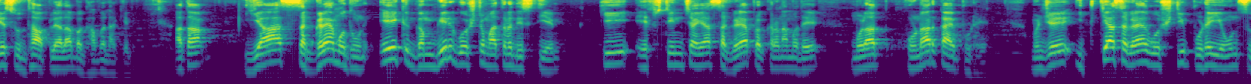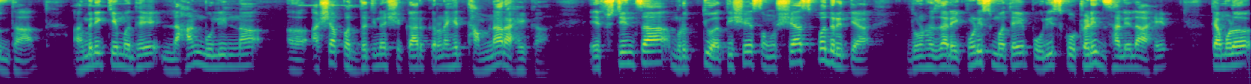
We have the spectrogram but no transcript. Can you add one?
हे सुद्धा आपल्याला बघावं लागेल. आता या सगळ्यामधून एक गंभीर गोष्ट मात्र दिसतीये की एफस्टीनच्या या सगळ्या प्रकरणामध्ये मुळात होणार काय पुढे? म्हणजे इतक्या सगळ्या गोष्टी पुढे येऊन सुद्धा अमेरिकेमध्ये लहान मुलींना अशा पद्धतीनं शिकार करणं हे थांबणार आहे का? एफस्टीनचा मृत्यू अतिशय संशयास्पदरित्या दोन हजार एकोणीसमध्ये पोलीस कोठडीत झालेला आहे. त्यामुळं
